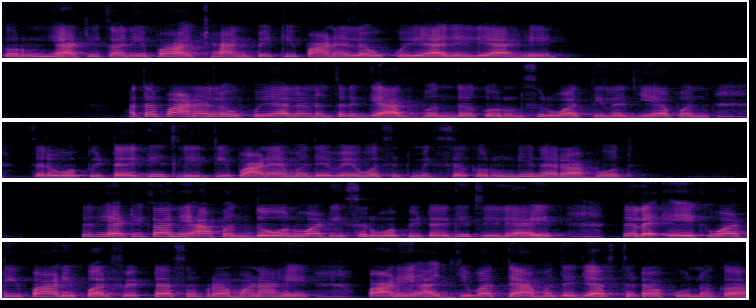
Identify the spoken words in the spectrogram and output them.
करून ह्या ठिकाणी पहा छानपैकी पाण्याला उकळी आलेली आहे. आता पाण्याला उकळी आल्यानंतर गॅस बंद करून सुरुवातीला जी आपण सर्व पिठं घेतली ती पाण्यामध्ये व्यवस्थित मिक्स करून घेणार आहोत. तर या ठिकाणी आपण दोन वाटी सर्व पिठं घेतलेली आहेत. त्याला एक वाटी पाणी परफेक्ट असं प्रमाण आहे. पाणी अजिबात त्यामध्ये जास्त टाकू नका.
